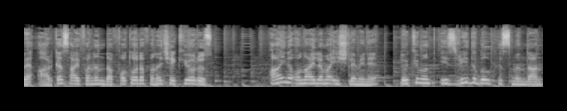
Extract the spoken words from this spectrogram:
ve arka sayfanın da fotoğrafını çekiyoruz. Aynı onaylama işlemini Document is readable kısmından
